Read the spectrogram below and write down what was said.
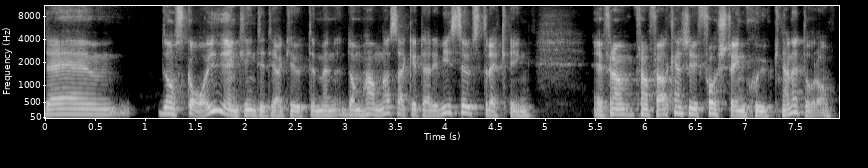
det, de ska ju egentligen inte till akuten, men de hamnar säkert där i viss utsträckning. Eh, fram, framförallt kanske vid första insjuknandet. Då, då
